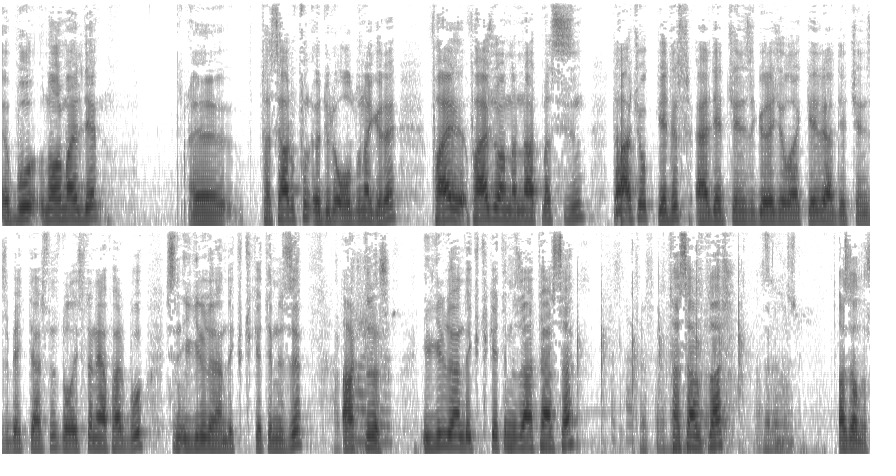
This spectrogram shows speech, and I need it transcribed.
e, bu normalde e, tasarrufun ödülü olduğuna göre faiz, faiz oranlarının artması sizin daha çok gelir elde edeceğinizi, görece olarak gelir elde edeceğinizi beklersiniz. Dolayısıyla ne yapar bu? Sizin ilgili dönemdeki tüketiminizi arttırır. İlgili dönemdeki tüketiminiz artarsa tasarruflar azalır.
